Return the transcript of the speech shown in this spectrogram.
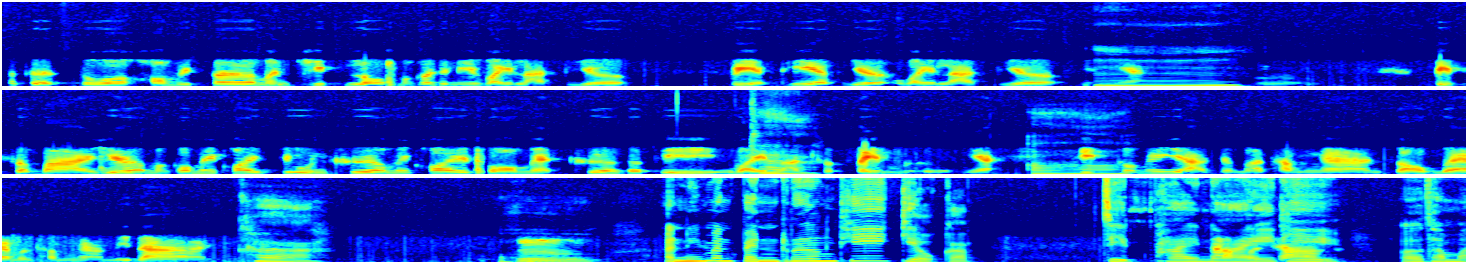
ถ้าเกิดตัวคอมพิวเตอร์มันคิดลบมันก็จะมีไวรัสเยอะ เปรียบเทียบเยอะไวรัสเยอะอ๋ออย่างเงี้ยอืม ติดสบายเยอะมันก็ไม่ค่อยจูนเครื่องไม่ค่อย format เครื่องสักทีไวรัสก็เต็มเลยอย่างเงี้ยอ๋อจิตก็ไม่อยากจะมาทำงานซอฟต์แวร์มันทำงานไม่ได้ค่ะโอ้โหอืมอันนี้มันเป็นเรื่องที่เกี่ยวกับจิตภายในธรรมชาติที่ เออธรรม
